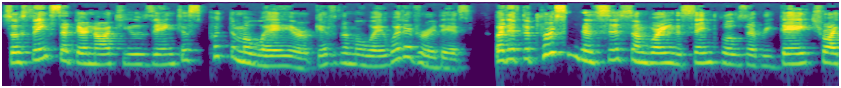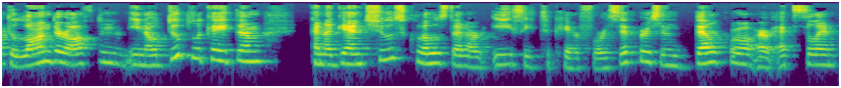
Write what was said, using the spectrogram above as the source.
So things that they're not using, just put them away or give them away, whatever it is. But if the person insists on wearing the same clothes every day, try to launder often, you know, duplicate them and again, choose clothes that are easy to care for. Zippers and Velcro are excellent.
